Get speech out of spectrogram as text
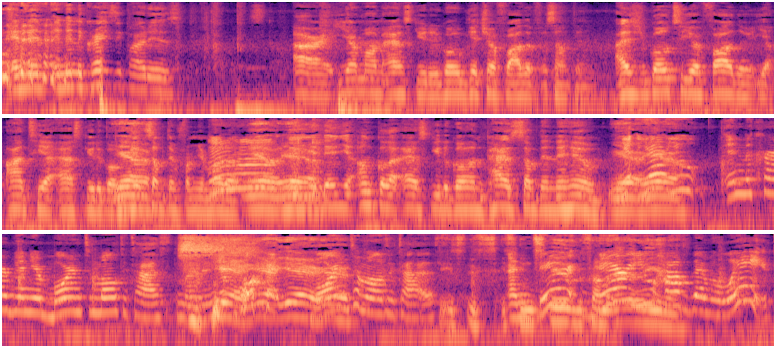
and then and then the crazy part is, all right, your mom asks you to go get your father for something. As you go to your father, your auntie will ask you to go Yeah. get something from your mother. Mm-hmm. yeah Then, yeah your, then your uncle asks you to go and pass something to him. yeah Yeah, yeah, yeah. you in the Caribbean, you're born to multitask, man. Yeah, born, yeah, yeah, Born yeah. to multitask. It's, it's, it's and there, instilled from there early, you know. have them wait.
